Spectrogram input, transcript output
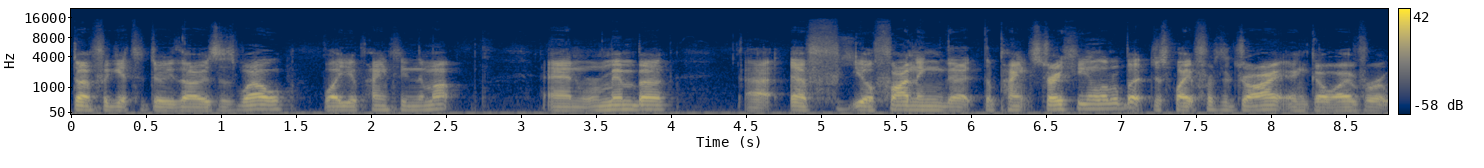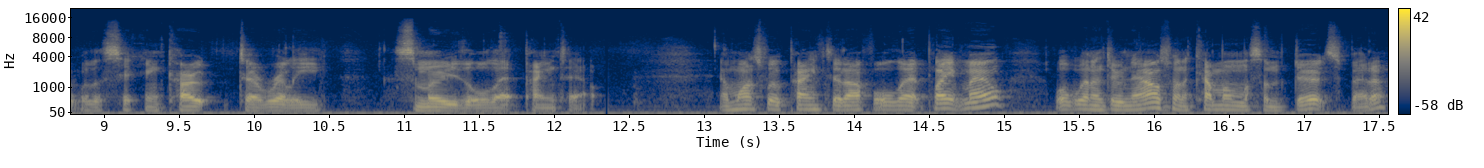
don't forget to do those as well while you're painting them up. And remember, uh, if you're finding that the paint's streaking a little bit, just wait for it to dry and go over it with a second coat to really smooth all that paint out. And once we've painted up all that plate mail, what we're going to do now is we're going to come on with some dirt spatter.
